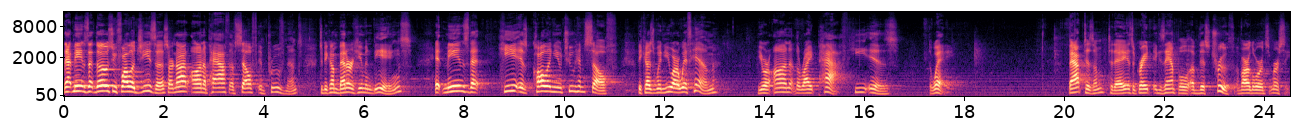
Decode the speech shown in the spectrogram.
That means that those who follow Jesus are not on a path of self improvement to become better human beings. It means that He is calling you to Himself because when you are with Him, you are on the right path. He is the way. Baptism today is a great example of this truth of our Lord's mercy.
